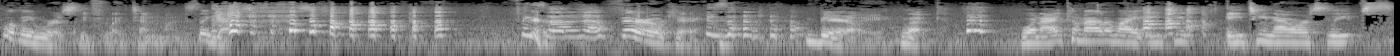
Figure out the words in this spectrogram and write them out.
Well, they were asleep for like 10 months. They got some. Is that enough? They're okay. Is that enough? Barely. Look, when I come out of my 18, 18 hour sleeps,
